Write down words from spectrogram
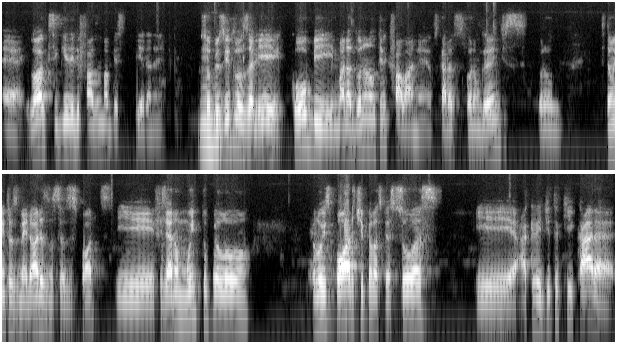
é, logo em seguida ele faz uma besteira, né? Sobre uhum. os ídolos ali, Kobe e Maradona não tem o que falar, né? Os caras foram grandes, foram estão entre os melhores nos seus esportes e fizeram muito pelo pelo esporte, pelas pessoas. E acredito que, cara,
